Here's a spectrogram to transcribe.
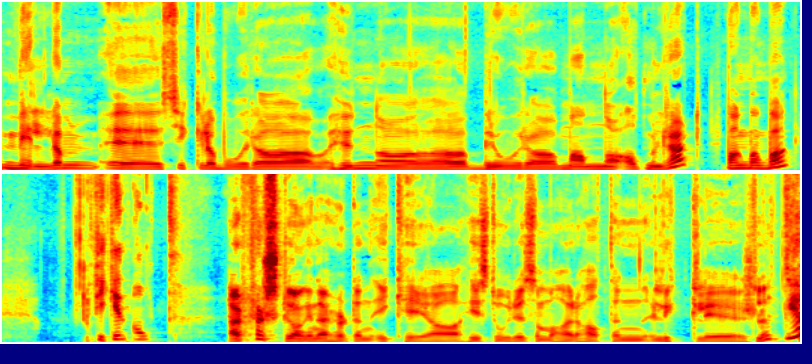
mellom eh, sykkel og bord og hund og bror og mann og alt mulig rart. Bang, bang, bang. Fikk inn alt. Er det første gangen jeg har hørt en Ikea-historie som har hatt en lykkelig slutt? Ja,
